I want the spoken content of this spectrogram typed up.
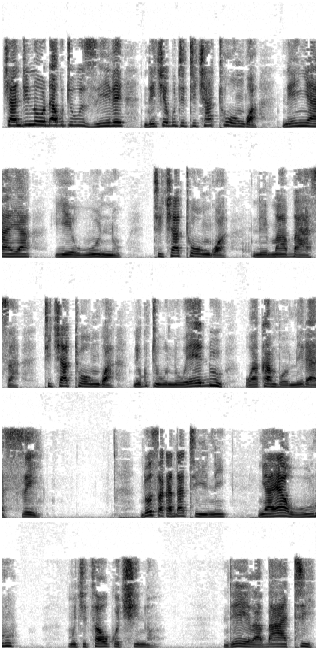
chandinoda kuti uzive ndechekuti tichatongwa nenyaya yeunhu tichatongwa nemabasa tichatongwa nekuti unhu hwedu hwakambomira sei. Ndosaka ndatiini nyaya huru muchitsauko chino ndeyevabati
